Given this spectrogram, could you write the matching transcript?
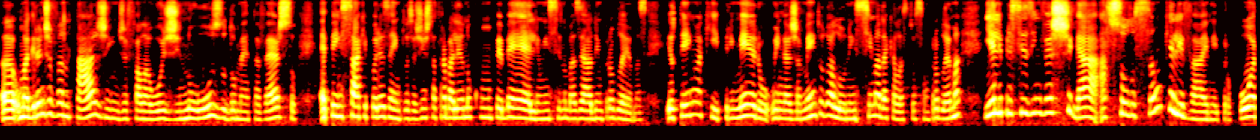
Uh, uma grande vantagem de falar hoje no uso do metaverso é pensar que, por exemplo, se a gente está trabalhando com um PBL, um ensino baseado em problemas, eu tenho aqui, primeiro, o engajamento do aluno em cima daquela situação problema e ele precisa investigar. A solução que ele vai me propor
